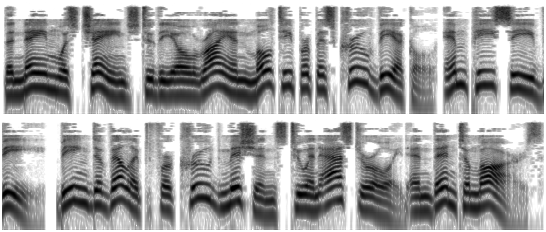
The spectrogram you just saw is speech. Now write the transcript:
the name was changed to the Orion Multipurpose Crew Vehicle MPCV, being developed for crewed missions to an asteroid and then to Mars.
